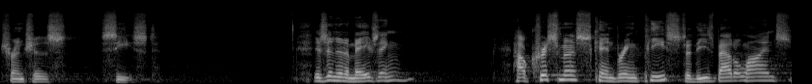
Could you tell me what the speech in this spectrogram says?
trenches ceased. Isn't it amazing how Christmas can bring peace to these battle lines,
